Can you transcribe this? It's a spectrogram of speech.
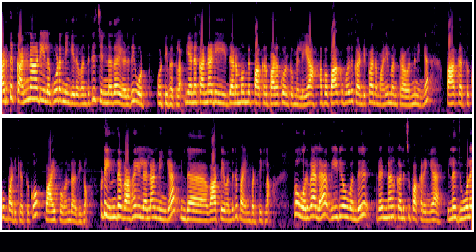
அடுத்து கண்ணாடியில் கூட நீங்கள் இதை வந்துட்டு சின்னதாக எழுதி ஒட் ஒட்டி வைக்கலாம். ஏன்னா கண்ணாடி தினமுமே பார்க்குற பழக்கம் இருக்கும் இல்லையா? அப்போ பார்க்கும்போது கண்டிப்பாக அந்த மணிமந்திரா வந்து நீங்கள் பார்க்கறதுக்கும் படிக்கிறதுக்கும் வாய்ப்பு வந்து அதிகம். இப்படி இந்த வகையிலெல்லாம் நீங்கள் இந்த வார்த்தையை வந்துட்டு பயன்படுத்திக்கலாம். இப்போ ஒருவேளை வீடியோ வந்து ரெண்டு நாள் கழித்து பார்க்குறீங்க இல்லை ஜூலை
